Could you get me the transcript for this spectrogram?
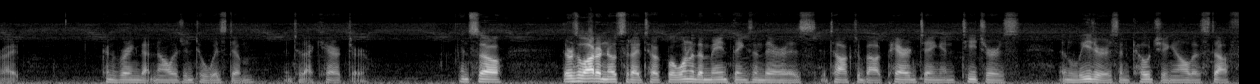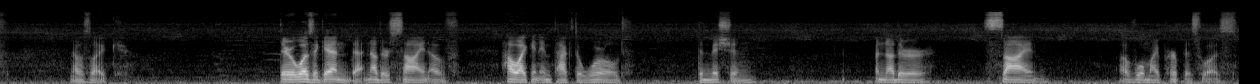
right? Converting that knowledge into wisdom, into that character. And so there's a lot of notes that I took, but one of the main things in there is it talked about parenting and teachers and leaders and coaching and all this stuff. And I was like, there was again that another sign of how I can impact the world, the mission, another sign of what my purpose was.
